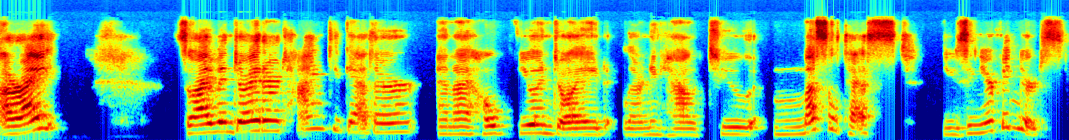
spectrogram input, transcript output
All right. So I've enjoyed our time together, and I hope you enjoyed learning how to muscle test using your fingers.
